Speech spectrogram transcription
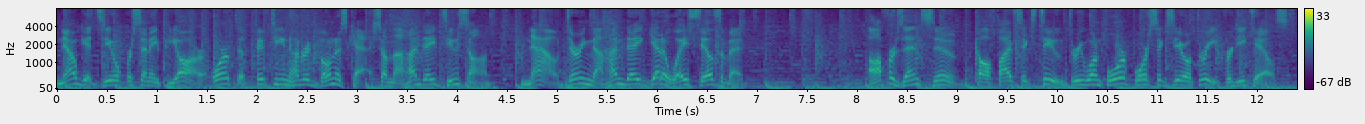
Now get 0% APR or up to 1500 bonus cash on the Hyundai Tucson. Now, during the Hyundai Getaway Sales Event. Offers end soon. Call 562 314 4603 for details.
